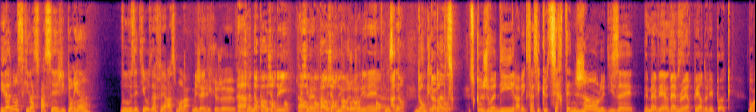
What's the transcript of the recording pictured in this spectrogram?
il annonce ce qui va se passer. J'y peux rien. Vous, vous étiez aux affaires à ce moment-là. Mais j'avais dit que je. Ah, non, pas aujourd'hui. pas aujourd'hui. Pas aujourd'hui. Ah non. Donc, ce que je veux dire avec ça, c'est que certaines gens le disaient. Mais même, même le RPR de l'époque. Bon,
